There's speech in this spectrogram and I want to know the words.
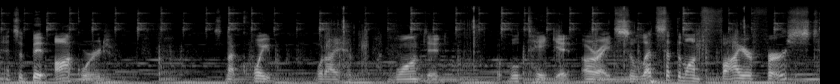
It's a bit awkward. Not quite what I have wanted, but we'll take it. Alright, so let's set them on fire first.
